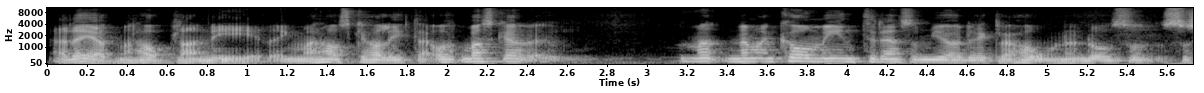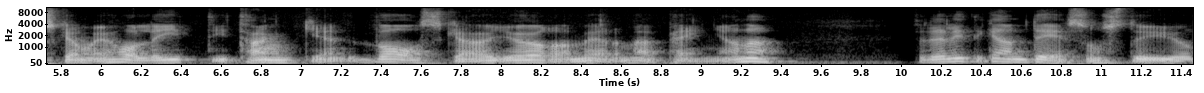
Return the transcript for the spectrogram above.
Ja, det är att man har planering. Man har, ska ha lite, och man ska, man, när man kommer in till den som gör deklarationen då så, så ska man ju ha lite i tanken. Vad ska jag göra med de här pengarna? För det är lite grann det som styr.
